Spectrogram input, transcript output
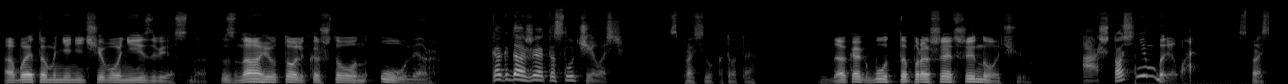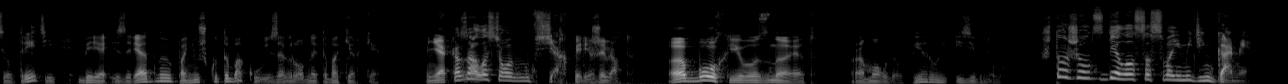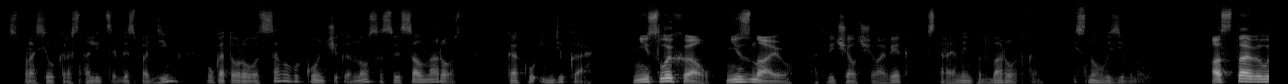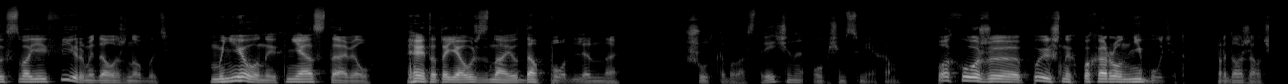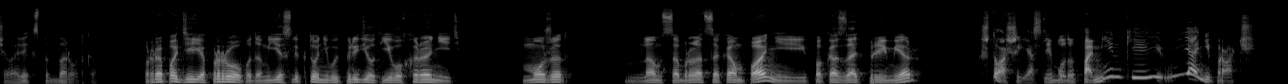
«Об этом мне ничего не известно. Знаю только, что он умер». Когда же это случилось?» — спросил кто-то. «Да как будто прошедшей ночью». «А что с ним было?» — спросил третий, беря изрядную понюшку табаку из огромной табакерки. «Мне казалось, он всех переживет». «А бог его знает», — промолвил первый и зевнул. «Что же он сделал со своими деньгами?» — спросил краснолицый господин, у которого с самого кончика носа свисал нарост, как у индюка. «Не слыхал, не знаю», отвечал человек с тройным подбородком и снова зевнул. Оставил их своей фирме, должно быть. Мне он их не оставил. Это-то я уж знаю доподлинно. Шутка была встречена общим смехом. Похоже, пышных похорон не будет, продолжал человек с подбородком. Пропади я пропадом, если кто-нибудь придет его хоронить. Может, нам собраться компанией и показать пример? Что ж, если будут поминки, я не прочь,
